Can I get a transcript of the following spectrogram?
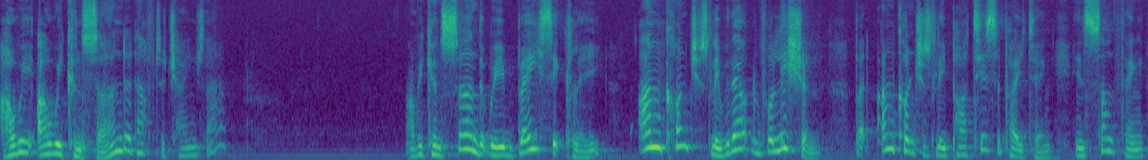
Are we, are we concerned enough to change that? Are we concerned that we basically, unconsciously, without volition, but unconsciously participating in something,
